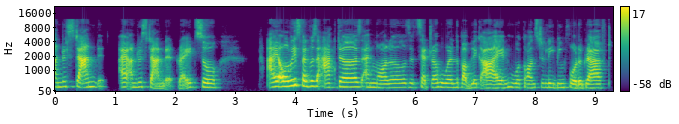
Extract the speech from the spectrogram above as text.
understand i understand it right? So i always felt was actors and models etc who were in the public eye and who were constantly being photographed.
